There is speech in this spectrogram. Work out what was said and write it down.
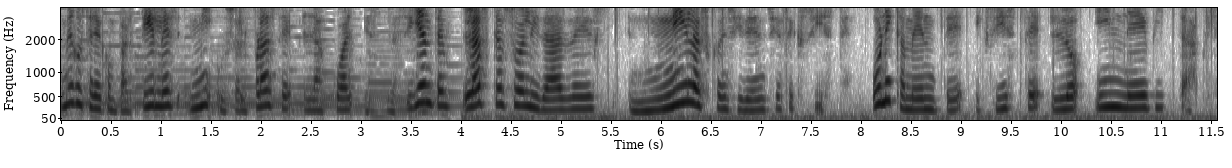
me gustaría compartirles mi usual frase, la cual es la siguiente. Las casualidades ni las coincidencias existen. Únicamente existe lo inevitable.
